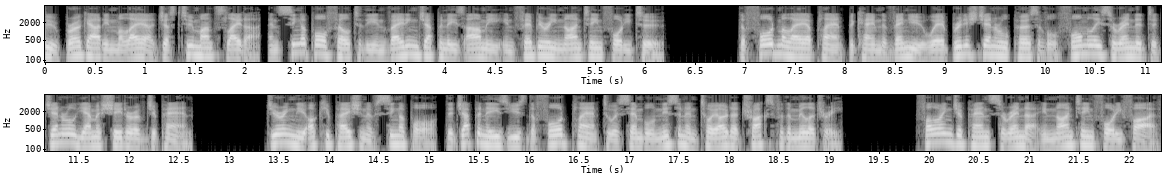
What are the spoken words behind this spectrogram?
II broke out in Malaya just two months later, and Singapore fell to the invading Japanese army in February 1942. The Ford Malaya plant became the venue where British General Percival formally surrendered to General Yamashita of Japan. During the occupation of Singapore, the Japanese used the Ford plant to assemble Nissan and Toyota trucks for the military. Following Japan's surrender in 1945,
